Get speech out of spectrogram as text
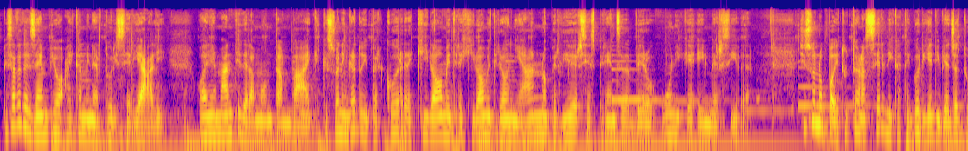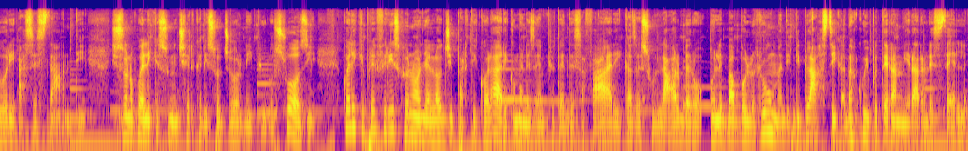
Pensate ad esempio ai camminatori seriali o agli amanti della mountain bike che sono in grado di percorrere chilometri e chilometri ogni anno per viversi esperienze davvero uniche e immersive. Ci sono poi tutta una serie di categorie di viaggiatori a sé stanti. Ci sono quelli che sono in cerca di soggiorni più lussuosi, quelli che preferiscono gli alloggi particolari, come ad esempio tende safari, case sull'albero o le bubble room di, di plastica da cui poter ammirare le stelle.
